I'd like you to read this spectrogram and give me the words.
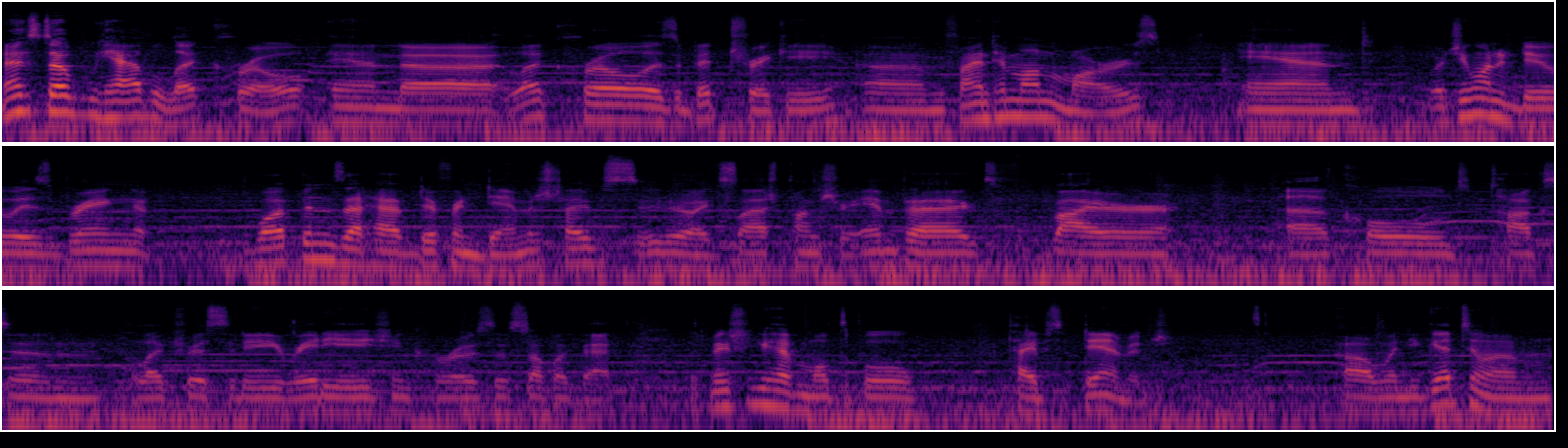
Next up, we have Lech Kril, and uh, Lech Kril is a bit tricky. Um, find him on Mars, and what you want to do is bring weapons that have different damage types, either like slash, puncture, impact, fire, uh, cold, toxin, electricity, radiation, corrosive, stuff like that. But make sure you have multiple types of damage. Uh, when you get to him,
